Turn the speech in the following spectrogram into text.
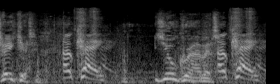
Take it. Okay. You grab it. Okay.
